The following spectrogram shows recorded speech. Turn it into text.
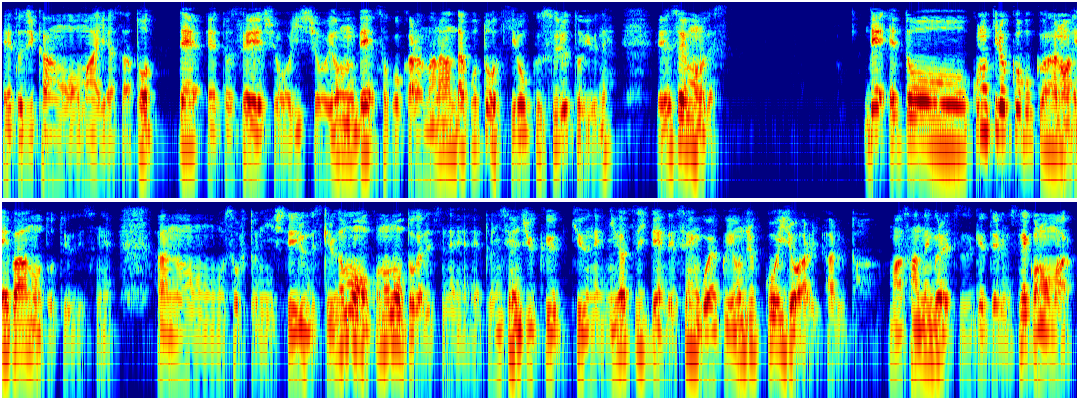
えっと、時間を毎朝とって、えっと、聖書を一章読んで、そこから学んだことを記録するというね、えー、そういうものです。で、えっと、この記録を僕はあの、 Evernote というですね、あの、ソフトにしているんですけれども、このノートがですね、えっと、2019年2月時点で1540個以上ある、あると。まあ3年ぐらい続けてるんですね、この、まあ、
